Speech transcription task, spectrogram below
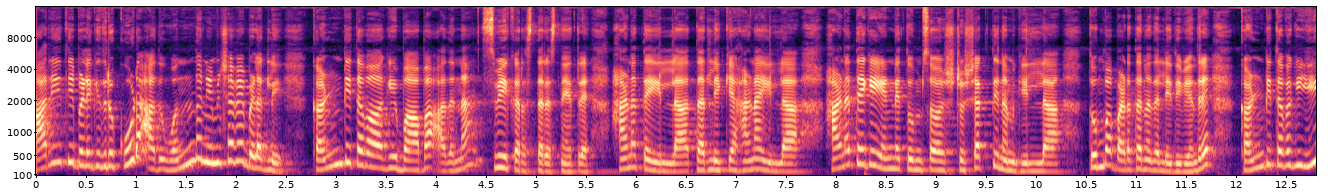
ಆ ರೀತಿ ಬೆಳಗಿದ್ರೂ ಕೂಡ ಅದು ಒಂದು ನಿಮಿಷವೇ ಬೆಳಗಲಿ. ಖಂಡಿತವಾಗಿ ಬಾಬಾ ಅದನ್ನು ಸ್ವೀಕರಿಸ್ತಾರೆ ಸ್ನೇಹಿತರೆ. ಹಣತೆ ಇಲ್ಲ, ತರಲಿಕ್ಕೆ ಹಣ ಇಲ್ಲ, ಹಣತೆಗೆ ಎಣ್ಣೆ ತುಂಬಿಸೋಷ್ಟು ಶಕ್ತಿ ನಮಗಿಲ್ಲ. ತುಂಬ ಬಡತನದಲ್ಲಿದ್ದೀವಿ ಅಂದರೆ ಖಂಡಿತವಾಗಿ ಈ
